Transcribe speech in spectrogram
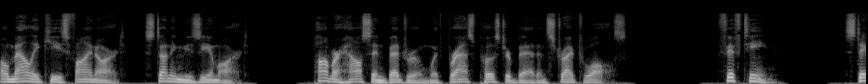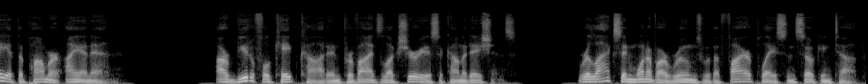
O'Malley Keys Fine Art, stunning museum art. Palmer House in bedroom with brass poster bed and striped walls. 15. Stay at the Palmer INN. Our beautiful Cape Cod Inn provides luxurious accommodations. Relax in one of our rooms with a fireplace and soaking tub.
